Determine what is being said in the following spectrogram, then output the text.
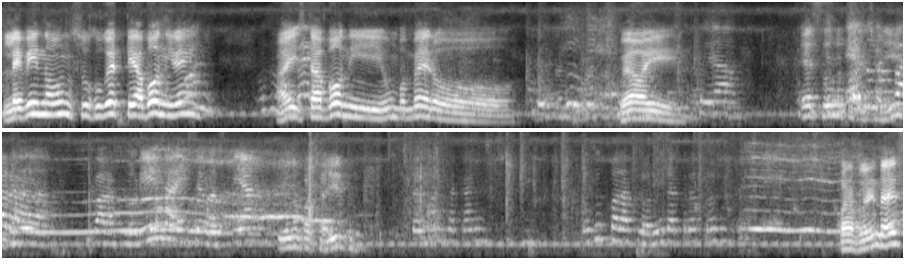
Le vino un, su juguete a Bonnie, ¿ven? Ahí está Bonnie, un bombero. Cuidado ahí. Cuidado. Es uno para Es el uno Chayito para, para Florinda y Sebastián. y uno para Chayito. Ustedes van a sacar esto. Eso es para Florinda, creo que es. ¿Para Florinda es?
